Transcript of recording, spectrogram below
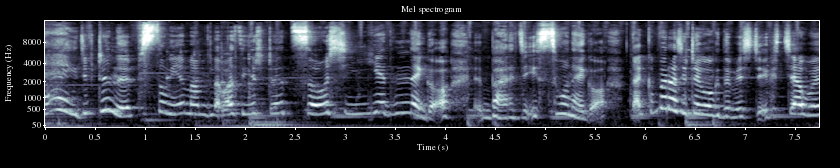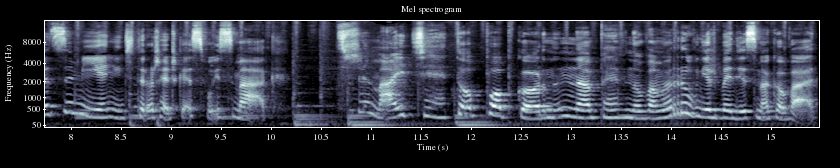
Ej, dziewczyny, w sumie mam dla Was jeszcze coś jednego, bardziej słonego. Tak w razie czego, gdybyście chciały zmienić troszeczkę swój smak. Trzymajcie, to popcorn na pewno Wam również będzie smakować.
